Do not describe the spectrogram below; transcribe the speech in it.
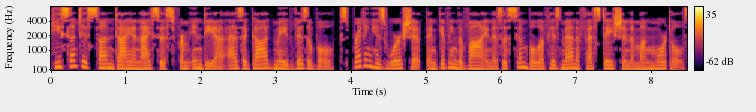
he sent his son Dionysus from India as a god made visible, spreading his worship and giving the vine as a symbol of his manifestation among mortals.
